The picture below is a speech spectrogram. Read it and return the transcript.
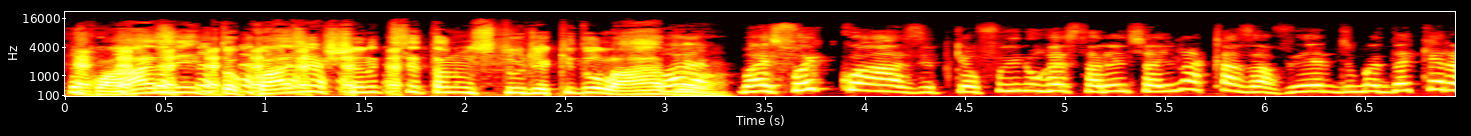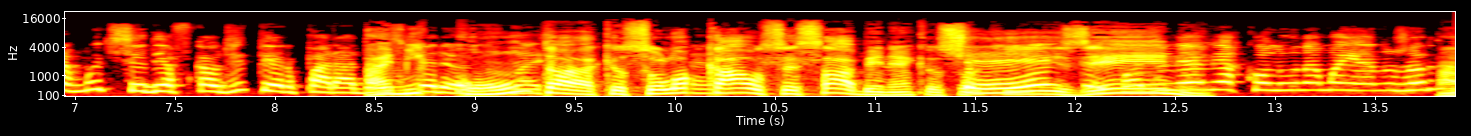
Tô quase, tô quase achando que você tá num estúdio aqui do lado. Olha, mas foi quase, porque eu fui num restaurante aí na Casa Verde, mas daqui era muito cedo, ia ficar o dia inteiro parado aí Ai, me esperando. conta que eu sou local, você sabe, né? Que eu Mas... sou Sei, aqui, sei, pode ler minha coluna amanhã no jornal.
